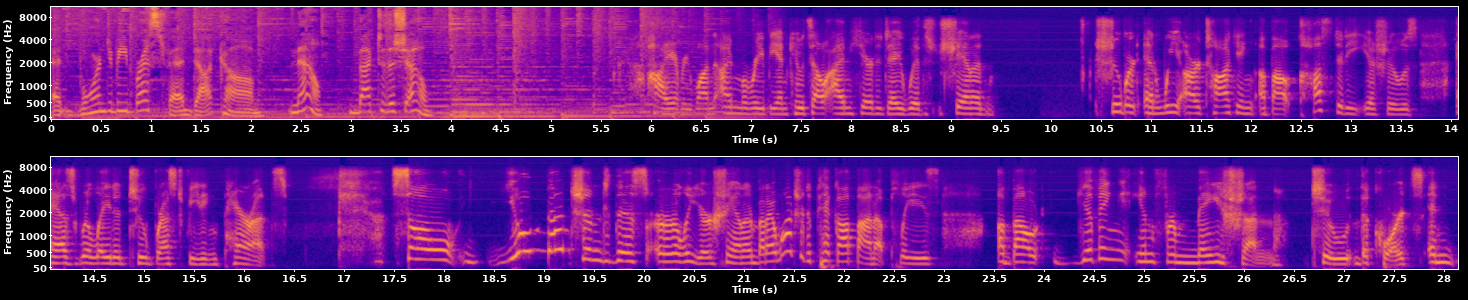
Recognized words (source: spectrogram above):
at borntobebreastfed.com. Now, back to the show. Hi, everyone. I'm Marie Biancuzzo. I'm here today with Shannon Schubert, and we are talking about custody issues as related to breastfeeding parents. So, you mentioned this earlier, Shannon, but I want you to pick up on it, please, about giving information to the courts. And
